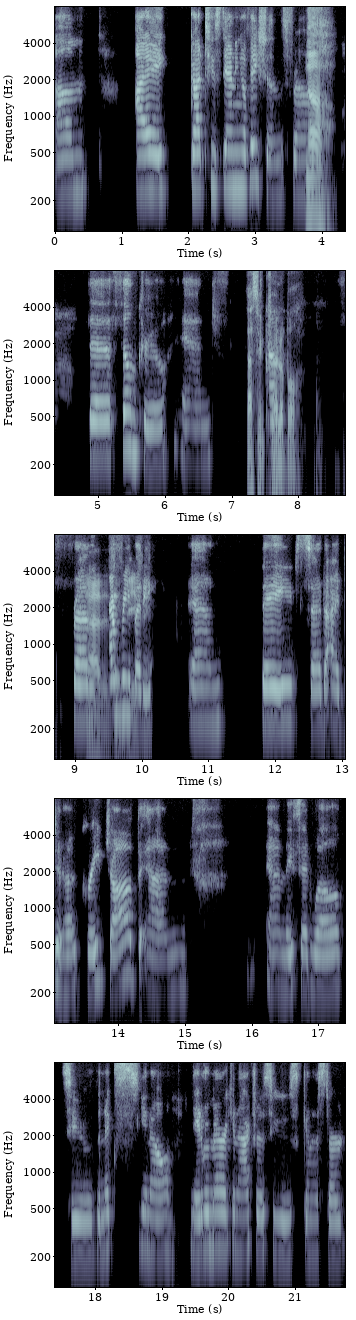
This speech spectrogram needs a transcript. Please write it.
um, I got two standing ovations from no, the film crew and that's incredible. from That is everybody. amazing. And they said I did a great job and and they said, well, to the next, you know, Native American actress who's gonna start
